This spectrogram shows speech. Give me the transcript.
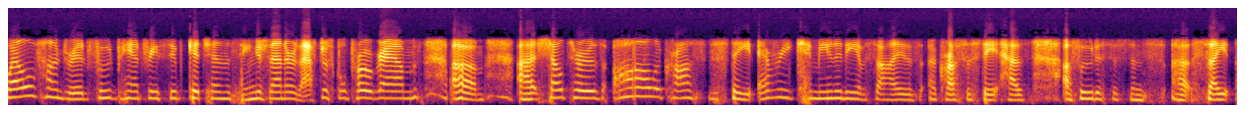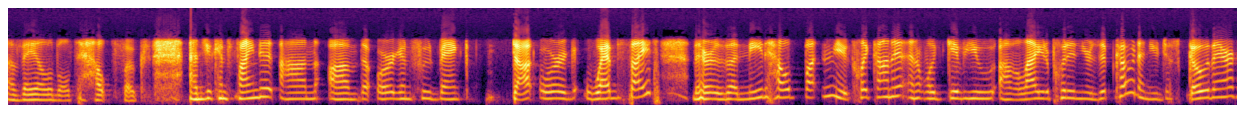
1,200 food pantries, soup kitchens, senior centers, after-school programs, um, uh, shelters all across the state. Every community of size across the state has a food assistance uh, site available to help folks, and you can find it on um, the Oregon Food Bank org website. There is a need help button. You click on it, and it will give you um, allow you to put in your zip code, and you just go there.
